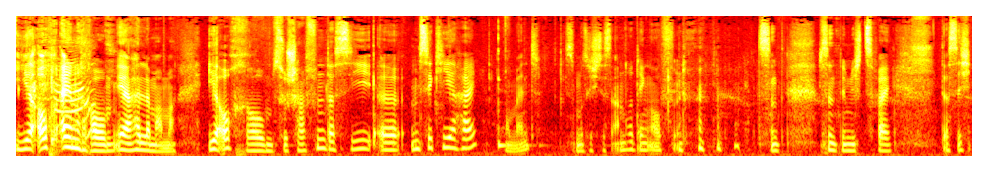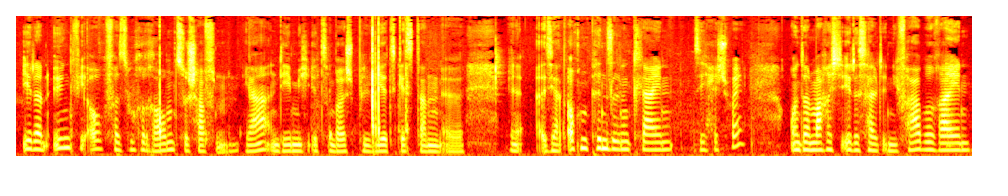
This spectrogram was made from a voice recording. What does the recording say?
ihr auch einen Raum, ja, hallo Mama, ihr auch Raum zu schaffen, dass sie, äh, Msikia, hi, Moment, jetzt muss ich das andere Ding auffüllen. das, sind, das sind nämlich zwei. Dass ich ihr dann irgendwie auch versuche, Raum zu schaffen, ja, indem ich ihr zum Beispiel, wie jetzt gestern, äh, äh sie hat auch einen Pinsel, einen kleinen, sie und dann mache ich ihr das halt in die Farbe rein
